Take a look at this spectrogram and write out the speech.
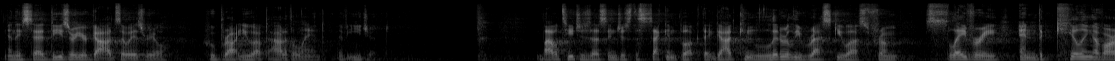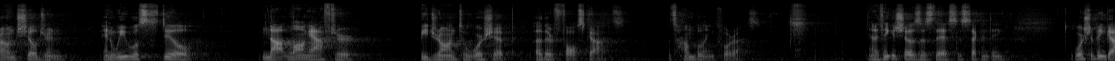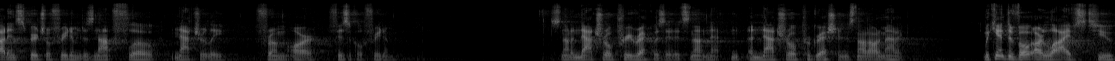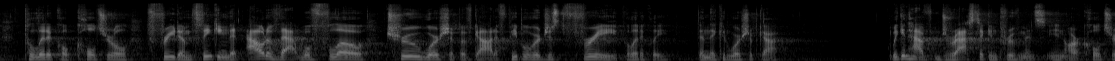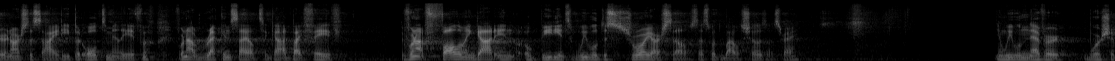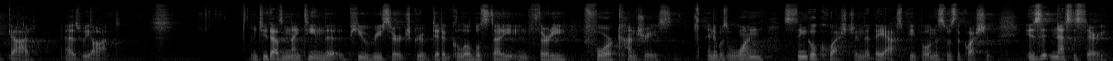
And they said, These are your gods, O Israel, who brought you up out of the land of Egypt. The Bible teaches us in just the second book that God can literally rescue us from slavery and the killing of our own children, and we will still, not long after, be drawn to worship other false gods. It's humbling for us. And I think it shows us this the second thing. Worshiping God in spiritual freedom does not flow naturally from our physical freedom. It's not a natural prerequisite, it's not a natural progression, it's not automatic. We can't devote our lives to political, cultural freedom, thinking that out of that will flow true worship of God. If people were just free politically, then they could worship God. We can have drastic improvements in our culture and our society, but ultimately, if, we're not reconciled to God by faith, if we're not following God in obedience, we will destroy ourselves. That's what the Bible shows us, right? And we will never worship God as we ought. In 2019, the Pew Research Group did a global study in 34 countries. And it was one single question that they asked people, and this was the question Is it necessary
